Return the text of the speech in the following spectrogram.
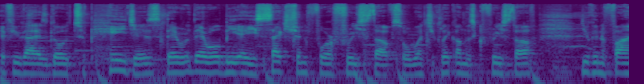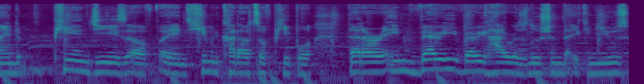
if you guys go to pages, there, there will be a section for free stuff. So once you click on this free stuff, you can find PNGs of and human cutouts of people that are in very, very high resolution that you can use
